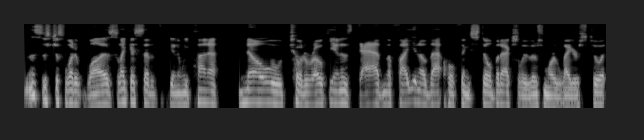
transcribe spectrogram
this is just what it was. Like I said at the beginning, we kind of know Todoroki and his dad and the fight, you know, that whole thing still, but actually there's more layers to it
